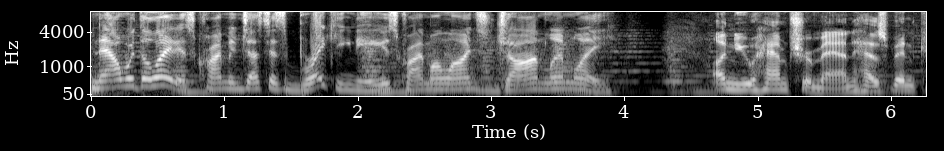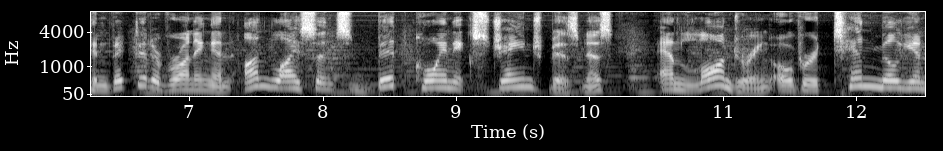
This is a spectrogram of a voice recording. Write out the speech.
Now, with the latest crime and justice breaking news, Crime Online's John Limley. A New Hampshire man has been convicted of running an unlicensed Bitcoin exchange business and laundering over $10 million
